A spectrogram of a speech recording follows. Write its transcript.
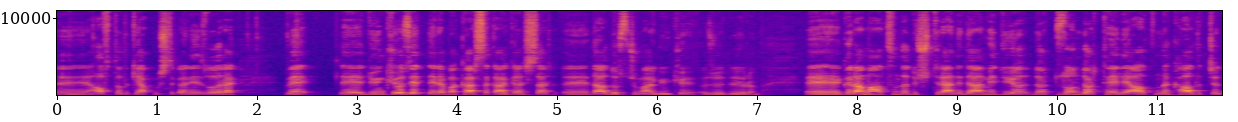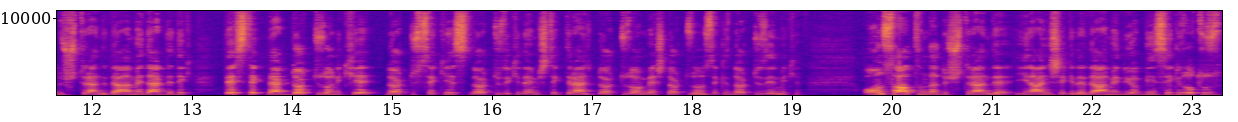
e, haftalık yapmıştık analiz olarak ve e, dünkü özetlere bakarsak arkadaşlar e, daha doğrusu cuma günkü özür diliyorum. E, gram altında düşüş trendi devam ediyor. 414 TL altında kaldıkça düşüş trendi devam eder dedik. Destekler 412, 408, 402 demiştik. Direnç 415, 418, 422. Ons altında düşüş trendi yine aynı şekilde devam ediyor. 1830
